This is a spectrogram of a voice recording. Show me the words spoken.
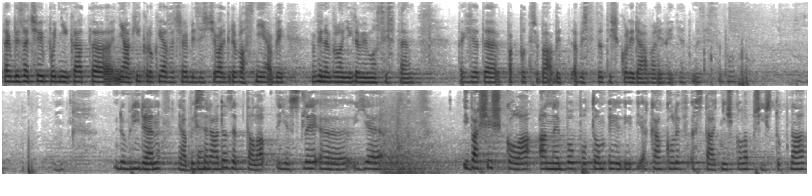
tak by začali podnikat eh, nějaký kroky a začali by zjišťovat, kde vlastně, aby, aby nebylo nikde mimo systém. Takže to je pak potřeba, aby, aby si to ty školy dávaly vědět mezi sebou. Dobrý den, já bych se ráda zeptala, jestli eh, je i vaše škola, anebo potom i jakákoliv státní škola přístupná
